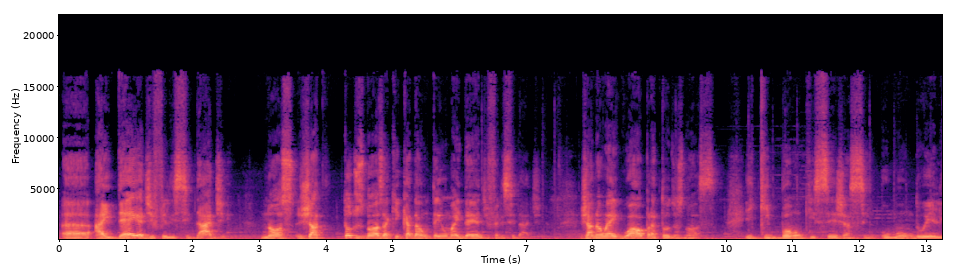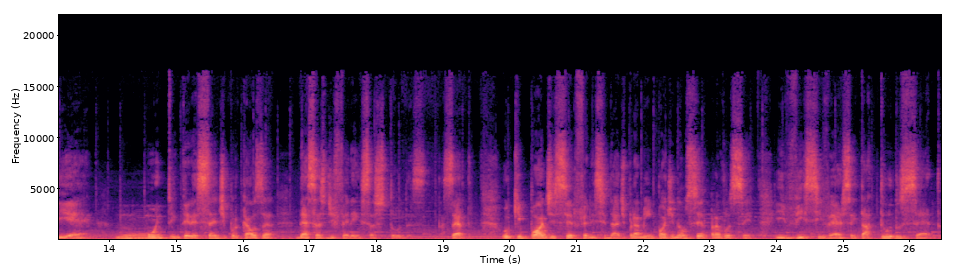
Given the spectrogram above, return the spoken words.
uh, a ideia de felicidade, nós já todos nós aqui, cada um tem uma ideia de felicidade. Já não é igual para todos nós. E que bom que seja assim. O mundo ele é muito interessante por causa dessas diferenças todas, certo? O que pode ser felicidade para mim pode não ser para você e vice-versa. E tá tudo certo,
